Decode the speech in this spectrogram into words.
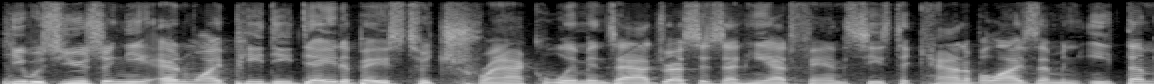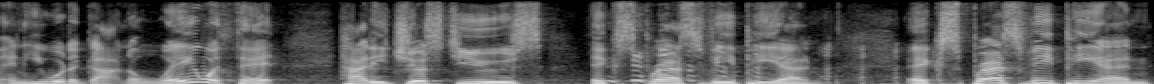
He was using the NYPD database to track women's addresses and he had fantasies to cannibalize them and eat them. And he would have gotten away with it had he just used ExpressVPN. ExpressVPN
